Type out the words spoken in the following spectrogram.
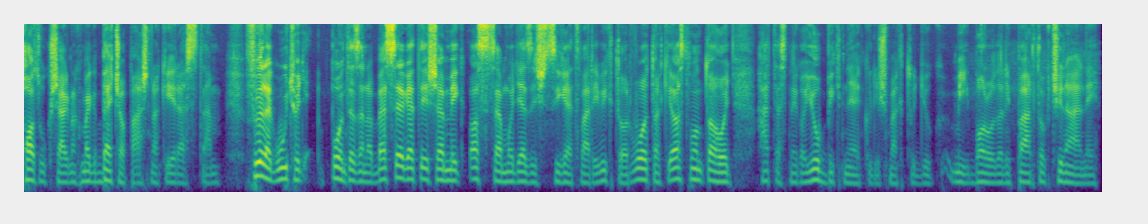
hazugságnak, meg becsapásnak éreztem. Főleg úgy, hogy pont ezen a beszélgetésen még azt hiszem, hogy ez is Szigetvári Viktor volt, aki azt mondta, hogy hát ezt még a jobbik nélkül is meg tudjuk mi baloldali pártok csinálni.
